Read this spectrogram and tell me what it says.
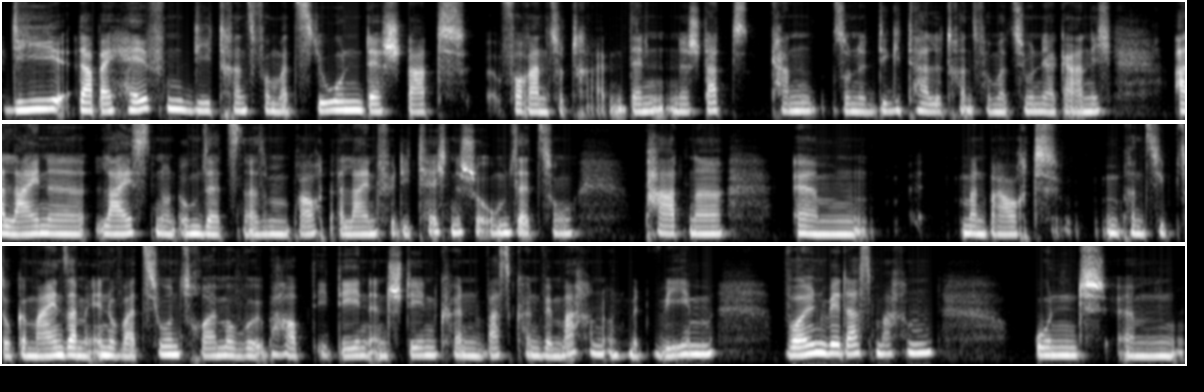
die dabei helfen, die Transformation der Stadt voranzutreiben. Denn eine Stadt kann so eine digitale Transformation ja gar nicht alleine leisten und umsetzen. Also man braucht allein für die technische Umsetzung Partner, ähm, man braucht im Prinzip so gemeinsame Innovationsräume, wo überhaupt Ideen entstehen können, was können wir machen und mit wem wollen wir das machen. Und ähm,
